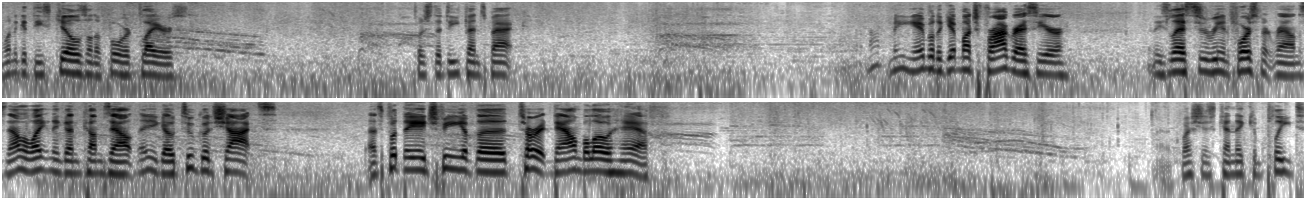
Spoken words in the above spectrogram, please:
want to get these kills on the forward players. Push the defense back. Not being able to get much progress here in these last two reinforcement rounds. Now the lightning gun comes out. There you go, two good shots. That's put the HP of the turret down below half. Uh, and the question is, can they complete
